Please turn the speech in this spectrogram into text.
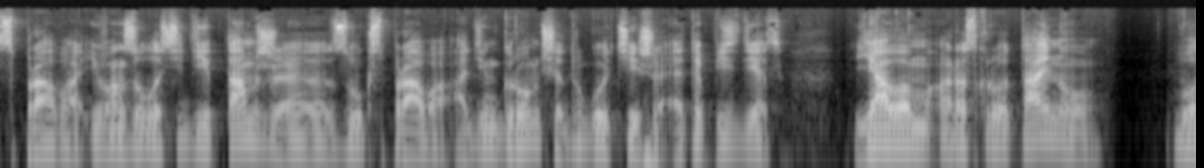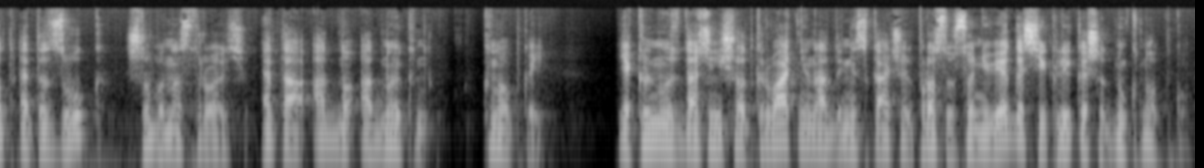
справа. Иван Золо сидит там же, звук справа. Один громче, другой тише. Это пиздец. Я вам раскрою тайну. Вот этот звук, чтобы настроить, это одно, одной кн- кнопкой. Я клянусь, даже ничего открывать не надо, не скачивать. Просто в Sony Vegas кликаешь одну кнопку.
